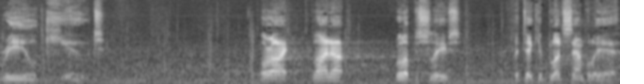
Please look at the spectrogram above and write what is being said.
Real cute. All right, line up. Roll up your sleeves. They take your blood sample here.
